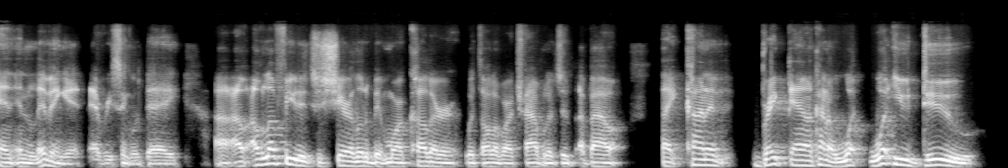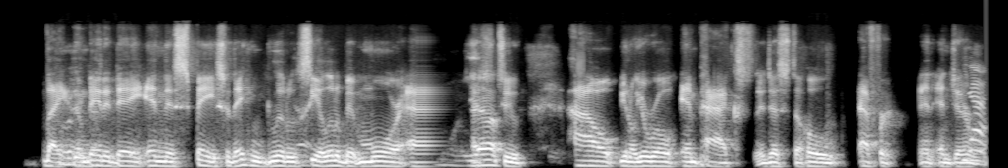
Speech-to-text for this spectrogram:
and, and living it every single day. Uh, I, I, would love for you to just share a little bit more color with all of our travelers about like kind of break down kind of what what you do like from day to day in this space so they can little see a little bit more as, yeah. as to how you know your role impacts just the whole effort in, in general. Yeah.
